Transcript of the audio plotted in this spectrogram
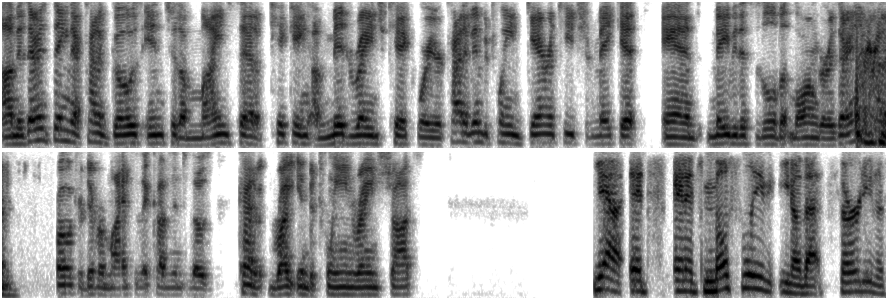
Um, is there anything that kind of goes into the mindset of kicking a mid range kick where you're kind of in between, guaranteed should make it, and maybe this is a little bit longer. Is there any kind of approach or different mindset that comes into those kind of right in between range shots? Yeah, it's and it's mostly you know that 30 to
